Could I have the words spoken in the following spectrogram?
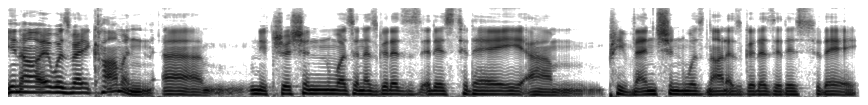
You know, it was very common. Um, nutrition wasn't as good as it is today. Um, prevention was not as good as it is today.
